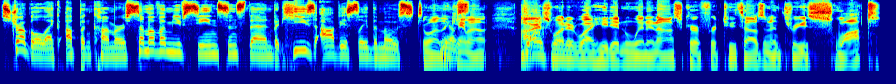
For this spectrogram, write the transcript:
struggle like up and comers. Some of them you've seen since then but he's obviously the most the one that you know, came out. I always wondered why he didn't win an Oscar for 2003's SWAT,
